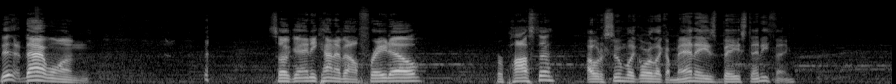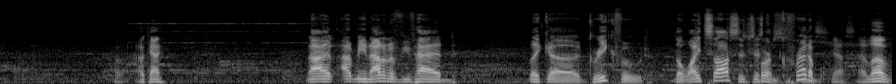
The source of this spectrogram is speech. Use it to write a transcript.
Th- that one. so any kind of Alfredo for pasta. I would assume like or like a mayonnaise based anything. Okay. Now, I, I mean, I don't know if you've had like uh, Greek food. The white sauce is just course. incredible. Yes, yes, I love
